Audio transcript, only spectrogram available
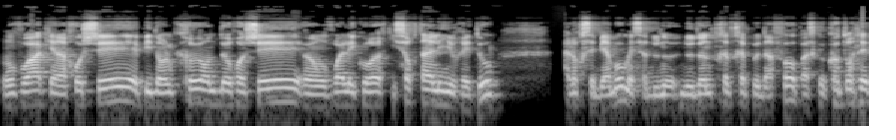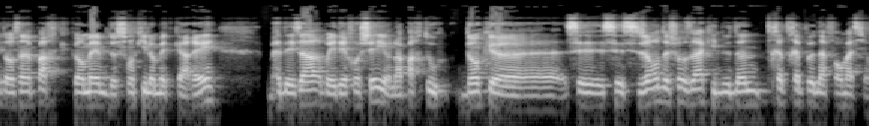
On voit qu'il y a un rocher et puis dans le creux entre deux rochers, on voit les coureurs qui sortent un livre et tout. Alors c'est bien beau, mais ça nous donne très très peu d'infos parce que quand on est dans un parc quand même de 100 km bah, des arbres et des rochers, il y en a partout. Donc euh, c'est ce genre de choses-là qui nous donnent très très peu d'informations.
